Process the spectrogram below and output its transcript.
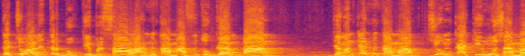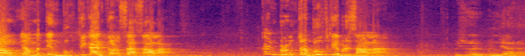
kecuali terbukti bersalah. Minta maaf itu gampang. Jangankan minta maaf. Cium kakimu saya mau. Yang penting buktikan kalau saya salah. Kan belum terbukti bersalah. Tapi sudah di penjara.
